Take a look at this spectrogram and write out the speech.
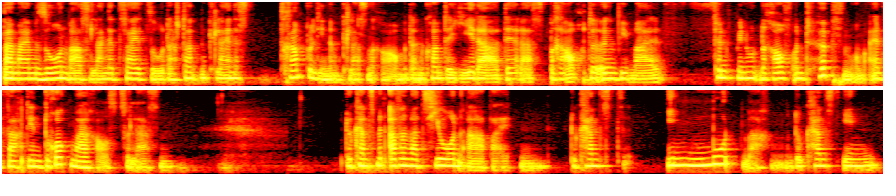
Bei meinem Sohn war es lange Zeit so, da stand ein kleines Trampolin im Klassenraum. Und dann konnte jeder, der das brauchte, irgendwie mal fünf Minuten rauf und hüpfen, um einfach den Druck mal rauszulassen. Du kannst mit Affirmation arbeiten. Du kannst ihnen Mut machen. Du kannst ihnen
